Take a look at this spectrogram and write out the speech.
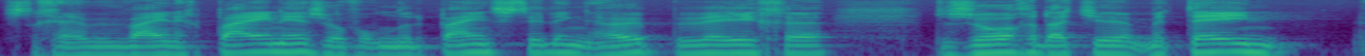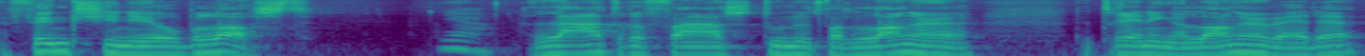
als er weinig pijn is of onder de pijnstilling, heup bewegen. Te zorgen dat je meteen functioneel belast. Ja. Latere fase, toen het wat langer, de trainingen langer werden,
